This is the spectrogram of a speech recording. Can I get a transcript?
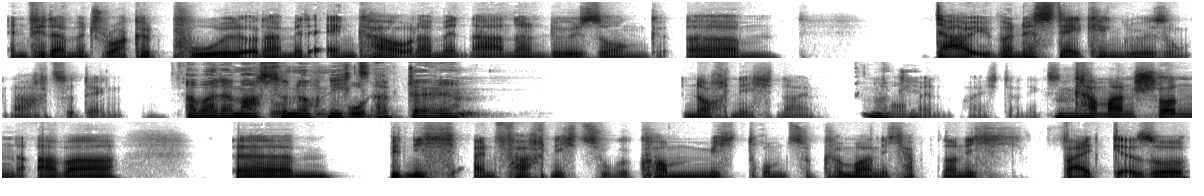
entweder mit Rocket Pool oder mit Anchor oder mit einer anderen Lösung, ähm, da über eine Staking-Lösung nachzudenken. Aber da machst also, du noch nichts aktuell. Noch nicht, nein. Im okay. Moment mache ich da nichts. Mhm. Kann man schon, aber ähm, bin ich einfach nicht zugekommen, mich drum zu kümmern. Ich habe noch nicht weit, also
